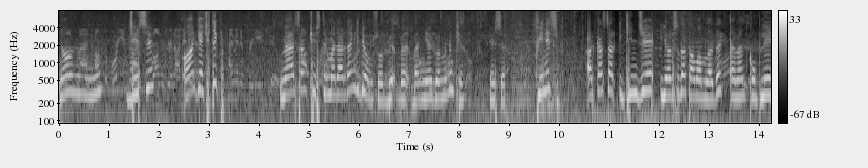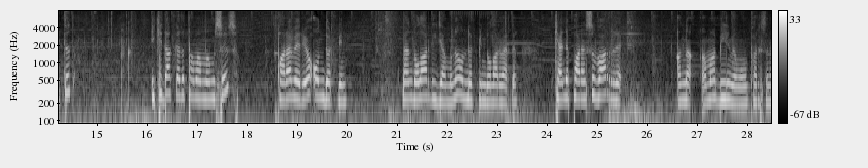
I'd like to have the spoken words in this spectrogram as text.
Ne oluyor? Jesse. Aa geçtik. Meğersem kestirmelerden gidiyor musun? Ben, ben niye görmedim ki? Neyse. Finish. Arkadaşlar ikinci yarısı da tamamladık. Event completed. 2 dakikada tamamlamışız. Para veriyor 14.000. Ben dolar diyeceğim buna 14.000 dolar verdi. Kendi parası var. Anla ama bilmiyorum onun parasını.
